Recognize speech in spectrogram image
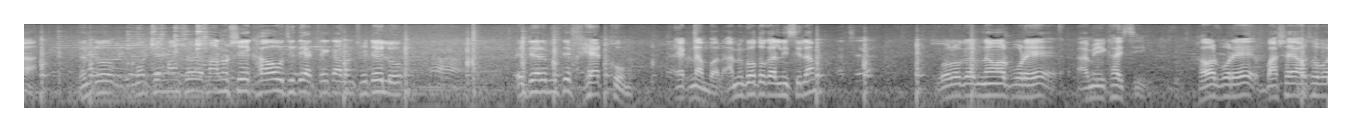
না। কিন্তু মহিষের মাংস মানুষে খাওয়া উচিত একটাই কারণ সেটা হলো এটার ভিতরে ফ্যাট কম এক নাম্বার। আমি গতকাল নিয়েছিলাম গতকাল নেওয়ার পরে আমি খাইছি। খাওয়ার পরে বাসায় অথবা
